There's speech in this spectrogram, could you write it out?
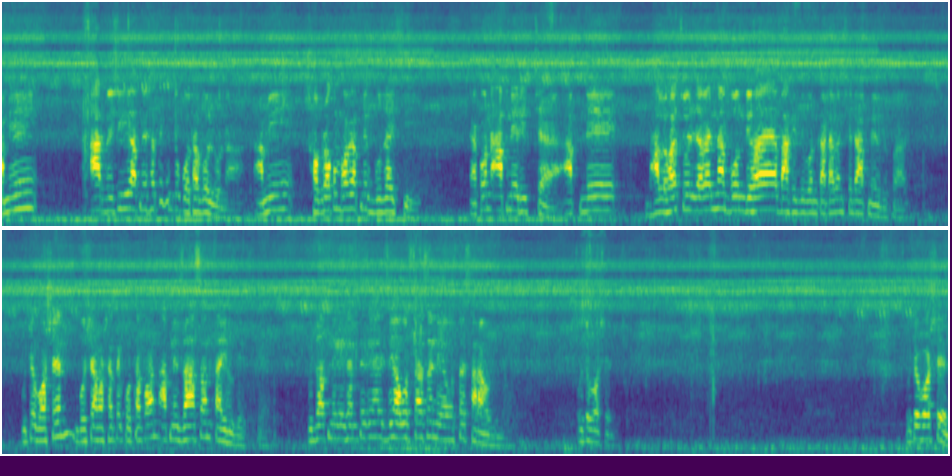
আমি আর বেশি আপনার সাথে কিন্তু কথা বলব না। আমি সব রকমভাবে আপনাকে বুঝাইছি। এখন আপনার ইচ্ছা, আপনি ভালো হয় চলে যাবেন না, বন্দি হয়ে বাকি জীবন কাটাবেন, সেটা আপনার ব্যাপার। উঠে বসেন, বসে আমার সাথে কথা কন, আপনি যা চান তাই হবে আজকে। শুধু আপনাকে এখান থেকে যে অবস্থা আছেন এই অবস্থায় ছাড়া হবে না। উঠে বসেন। উঠে বসেন।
